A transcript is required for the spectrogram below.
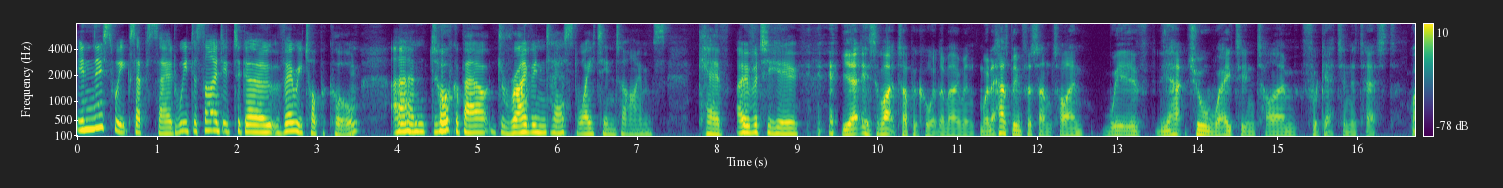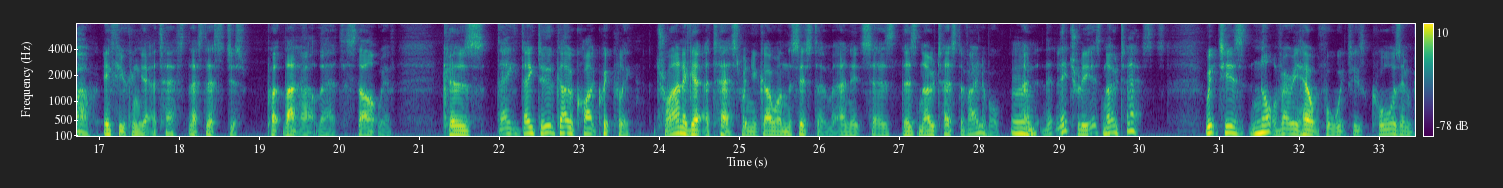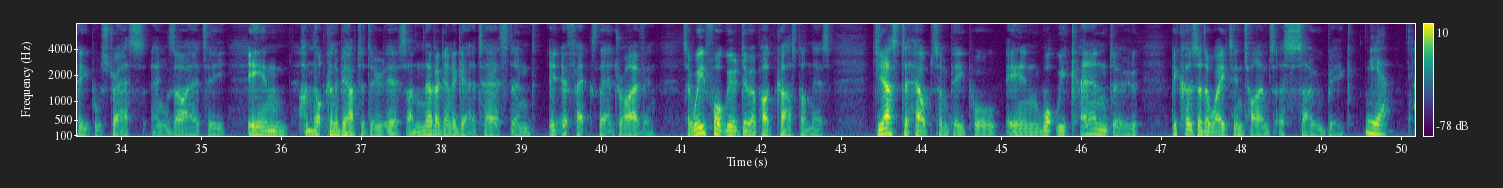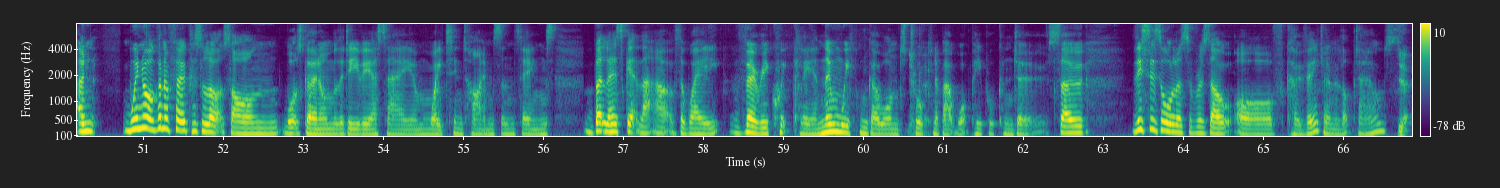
In this week's episode, we decided to go very topical and talk about driving test waiting times. Kev, over to you. yeah, it's quite topical at the moment. Well, it has been for some time with the actual waiting time for getting a test. Well, if you can get a test, let's, let's just put that out there to start with because they, they do go quite quickly trying to get a test when you go on the system and it says there's no test available. Mm. And it literally is no tests, which is not very helpful, which is causing people stress, anxiety in, I'm not going to be able to do this, I'm never going to get a test, and it affects their driving. So we thought we would do a podcast on this just to help some people in what we can do because of the waiting times are so big. Yeah. And we're not going to focus lots on what's going on with the DVSA and waiting times and things, but let's get that out of the way very quickly and then we can go on to talking okay. about what people can do. So, this is all as a result of COVID and lockdowns. Yeah,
